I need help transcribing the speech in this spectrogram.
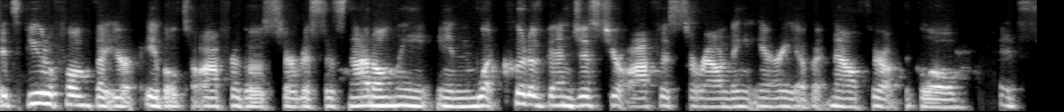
it's beautiful that you're able to offer those services not only in what could have been just your office surrounding area, but now throughout the globe. It's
